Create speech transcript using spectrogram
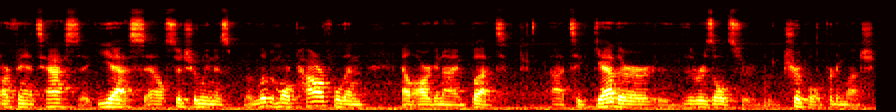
are fantastic. Yes, L-citrulline is a little bit more powerful than L-arginine, but uh, together the results are triple pretty much.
